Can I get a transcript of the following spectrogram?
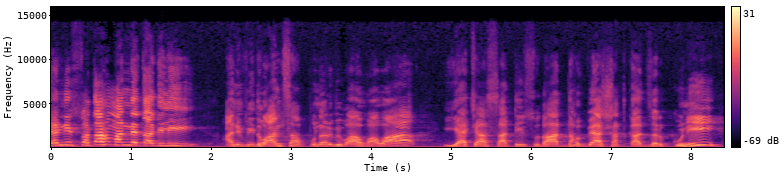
त्यांनी स्वतः मान्यता दिली आणि विधवांचा पुनर्विवाह व्हावा याच्यासाठी सुद्धा दहाव्या शतकात जर कुणी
